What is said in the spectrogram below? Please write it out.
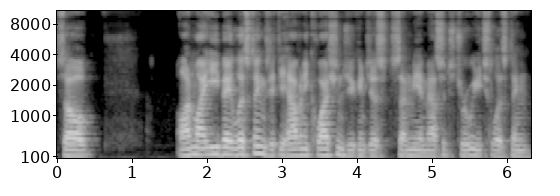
So on my eBay listings, if you have any questions, you can just send me a message through each listing,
